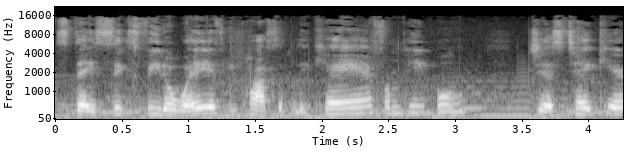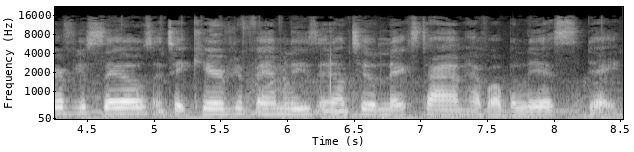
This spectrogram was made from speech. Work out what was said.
stay six feet away if you possibly can from people. Just take care of yourselves and take care of your families. And until next time, have a blessed day.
